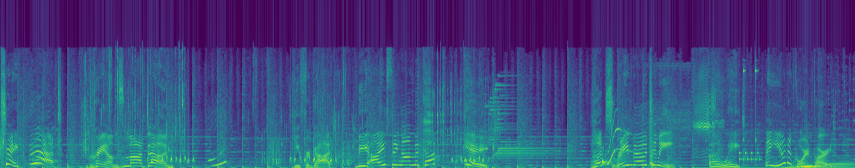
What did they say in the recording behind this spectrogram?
Take that! Gran's not done. You forgot the icing on the cupcake. Looks rainbow to me. Oh wait, the unicorn part.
